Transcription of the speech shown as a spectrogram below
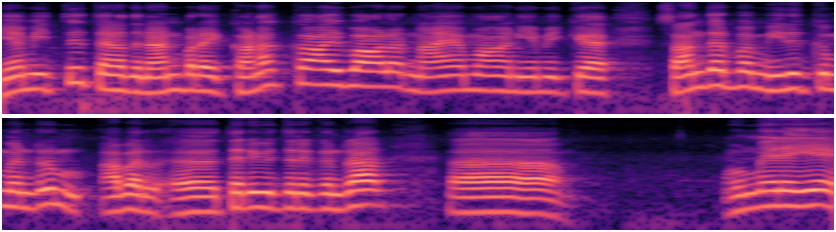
நியமித்து தனது நண்பரை கணக்காய்வாளர் நியாயமாக நியமிக்க சந்தர்ப்பம் இருக்கும் என்றும் அவர் தெரிவித்திருக்கின்றார். உண்மையிலேயே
